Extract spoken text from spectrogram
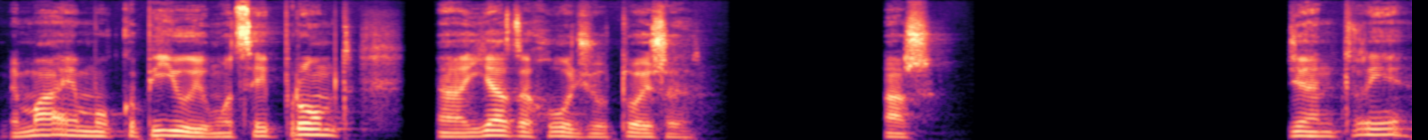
ми маємо, копіюємо цей промпт. Е, Я заходжу в той же наш Gen 3,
